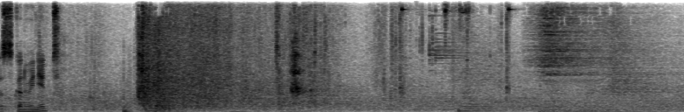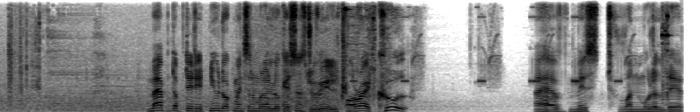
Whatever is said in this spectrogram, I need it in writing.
That's convenient. Mapped updated, new documents and mural locations revealed. Alright, cool. I have missed one mural there.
